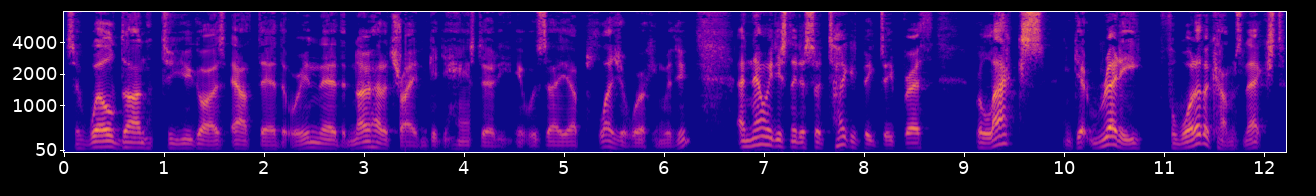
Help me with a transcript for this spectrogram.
So well done to you guys out there that were in there that know how to trade and get your hands dirty. It was a, a pleasure working with you. And now we just need to sort of take a big deep breath, relax, and get ready for whatever comes next.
